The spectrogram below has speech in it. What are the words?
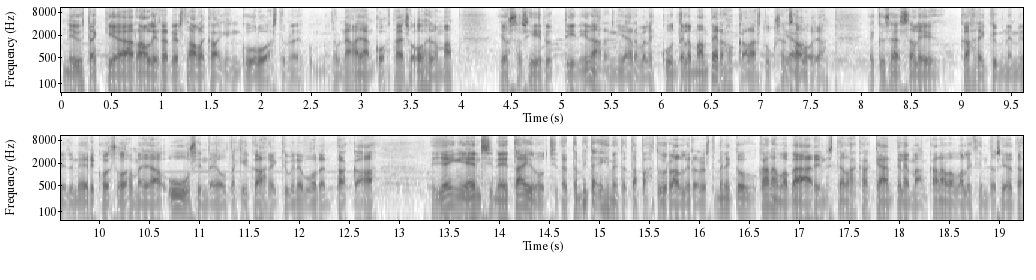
niin yhtäkkiä ralliradiosta alkaakin kuulua tämmöinen ajankohtaisohjelma, jossa siirryttiin Inarinjärvelle kuuntelemaan perhokalastuksen Joo. saloja. Ja kyseessä oli 20 minuutin erikoisohjelma ja uusinta joltakin 20 vuoden takaa. Ja jengi ensin ei tajunnut sitä, että mitä ihmettä tapahtuu ralliradiosta. Menikö kanava väärin, niin sitten alkaa kääntelemään kanavavalitsinta sieltä.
